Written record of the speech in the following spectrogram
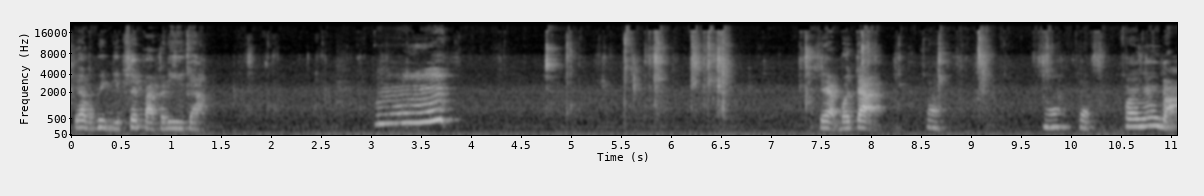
แก้วบอกพริกดิบใส่ปลากกระดีจ้ะอืมแซ่บบ่จ้ะจ้ะเนาะแซ่บไฟแม่งด่า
